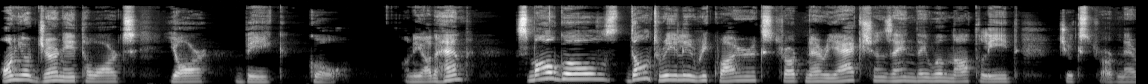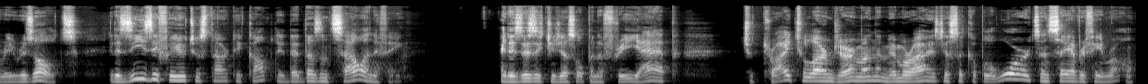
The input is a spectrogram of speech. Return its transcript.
on your journey towards your big goal. On the other hand, Small goals don't really require extraordinary actions and they will not lead to extraordinary results. It is easy for you to start a company that doesn't sell anything. It is easy to just open a free app, to try to learn German and memorize just a couple of words and say everything wrong.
